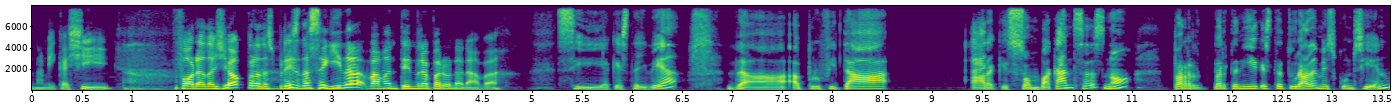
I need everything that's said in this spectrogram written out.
una mica així fora de joc, però després de seguida vam entendre per on anava. Sí, aquesta idea d'aprofitar ara que són vacances, no?, per, per tenir aquesta aturada més conscient,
